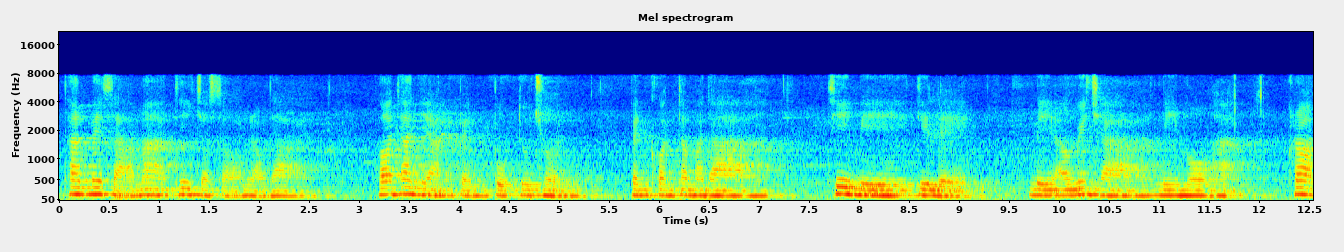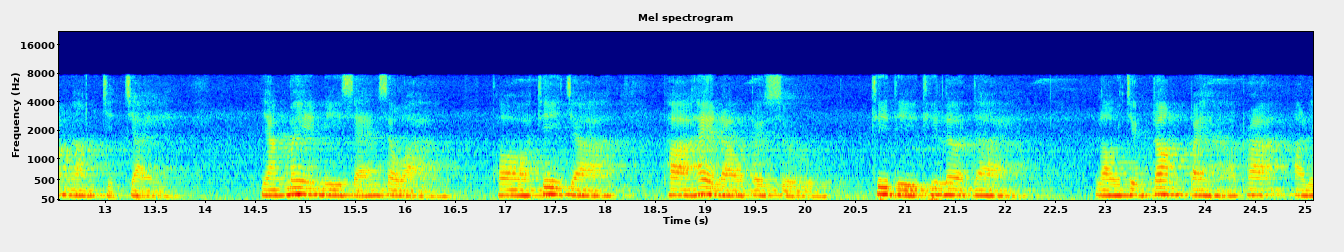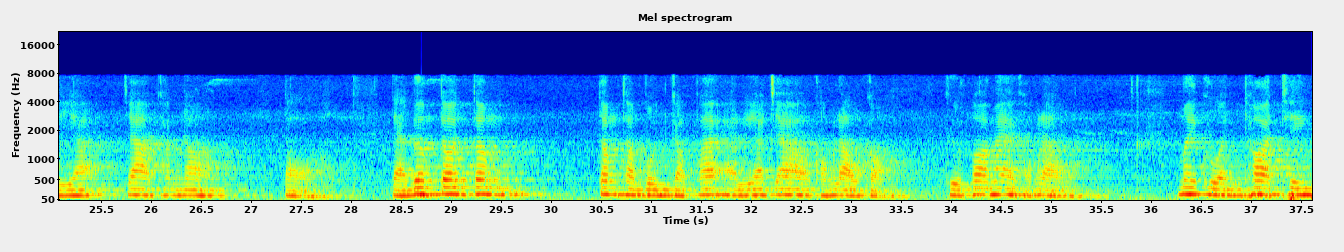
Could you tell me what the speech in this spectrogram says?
ท่านไม่สามารถที่จะสอนเราได้ เพราะท่านยังเป็นปุตุชน เป็นคนธรรมดา ที่มีกิเลสมีอวิชชา มีโมหะ ครอบงำจิตใจ ยังไม่มีแสงสว่าง พอที่จะพาให้เราไปสู่ที่ดีที่เลิศได้ เราจึงต้องไปหาพระอริยะเจ้าข้างนอกต่อ แต่เบื้องต้นต้องต้องทำบุญกับพระอริยเจ้าของเราก่อน คือพ่อแม่ของเรา ไม่ควรทอดทิ้ง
